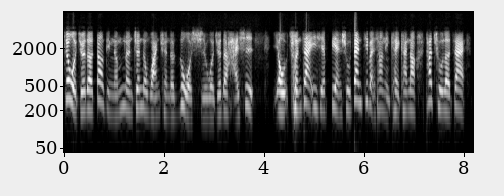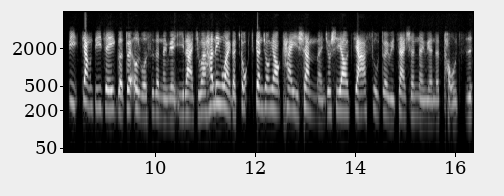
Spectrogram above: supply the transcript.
所以我觉得，到底能不能真的完全的落实，我觉得还是有存在一些变数。但基本上你可以看到，他除了在必降低这一个对俄罗斯的能源依赖之外，它另外一个重更重要开一扇门，就是要加速对于再生能源的投资。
